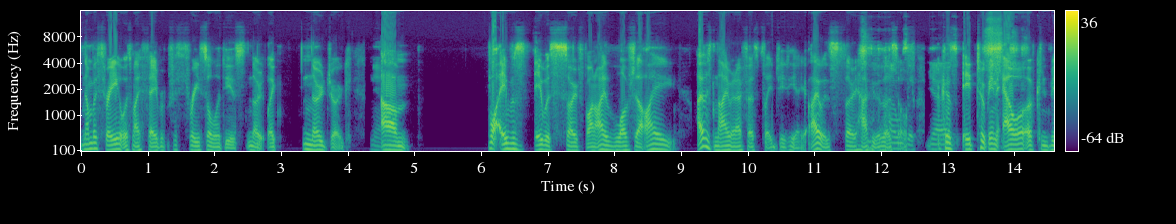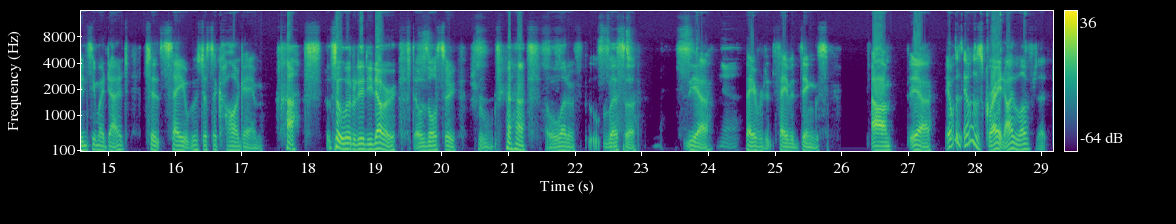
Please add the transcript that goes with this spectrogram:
number three was my favorite for three solid years. No, like no joke. Yeah. Um, but it was it was so fun. I loved it. I I was nine when I first played GTA. I was so happy with myself it? Yeah. because it took me an hour of convincing my dad to say it was just a car game. Ha! So little did he know there was also a lot of lesser, yeah, yeah. favorite favorite things. Um, yeah, it was it was great. I loved it.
